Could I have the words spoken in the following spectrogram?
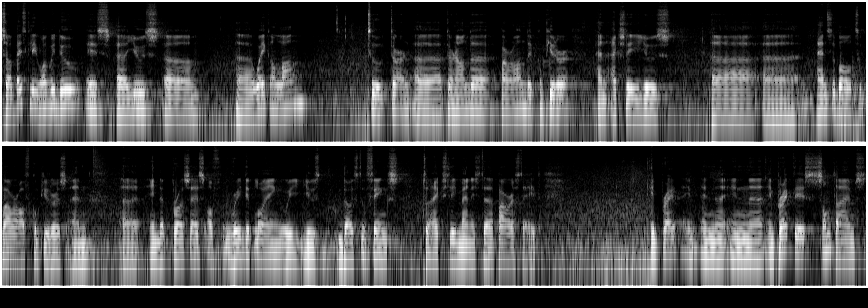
So basically what we do is uh, use um, uh, Wake on LAN to turn, uh, turn on the, power on the computer and actually use uh, uh, Ansible to power off computers and uh, in the process of redeploying we use those two things to actually manage the power state. In, in, in, in, in practice sometimes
